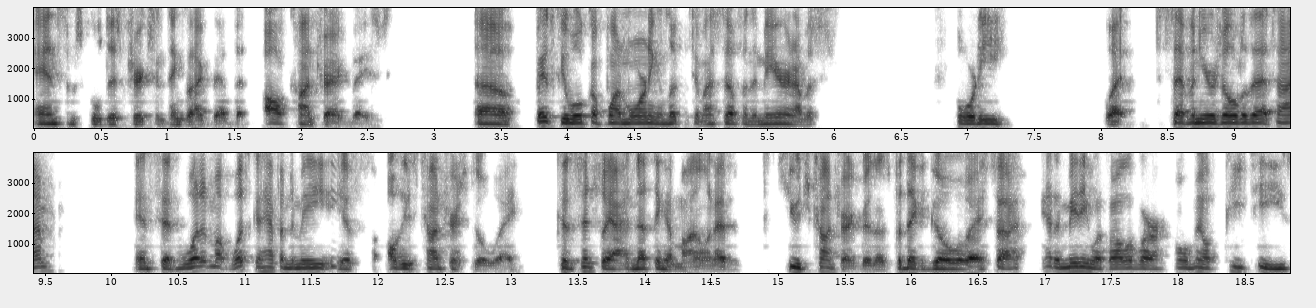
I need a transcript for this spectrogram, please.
and some school districts and things like that, but all contract based uh, basically woke up one morning and looked at myself in the mirror and I was 40, what, seven years old at that time and said, what am I, what's going to happen to me if all these contracts go away? Because essentially I had nothing of my own. I had a huge contract business, but they could go away. So I had a meeting with all of our home health PTs.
